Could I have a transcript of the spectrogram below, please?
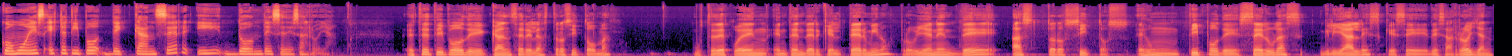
cómo es este tipo de cáncer y dónde se desarrolla. Este tipo de cáncer, el astrocitoma, ustedes pueden entender que el término proviene de astrocitos. Es un tipo de células gliales que se desarrollan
